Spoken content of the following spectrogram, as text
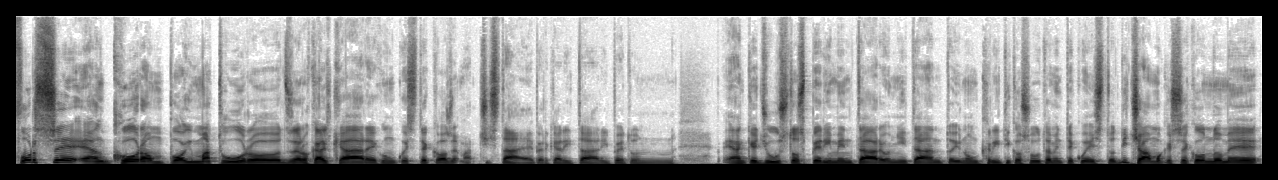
forse è ancora un po' immaturo Zero Calcare con queste cose, ma ci sta, eh, per carità, ripeto, è anche giusto sperimentare ogni tanto, io non critico assolutamente questo. Diciamo che secondo me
